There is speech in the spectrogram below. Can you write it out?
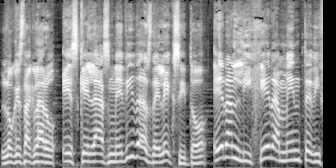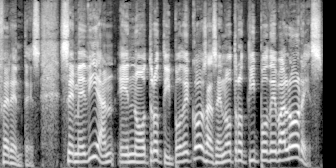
Lo que está claro es que las medidas del éxito eran ligeramente diferentes. Se medían en otro tipo de cosas, en otro tipo de valores.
